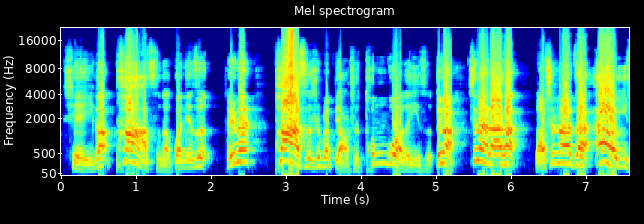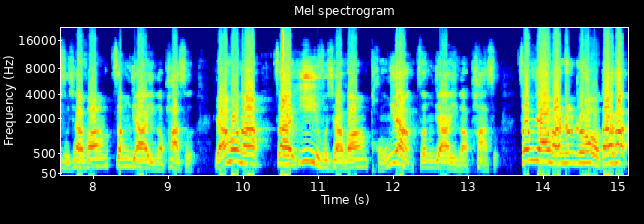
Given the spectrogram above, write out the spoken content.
写一个 pass 的关键字。同学们，pass 是不是表示通过的意思，对吧？现在大家看，老师呢在 elif 下方增加一个 pass，然后呢在 if 下方同样增加一个 pass。增加完成之后，大家看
